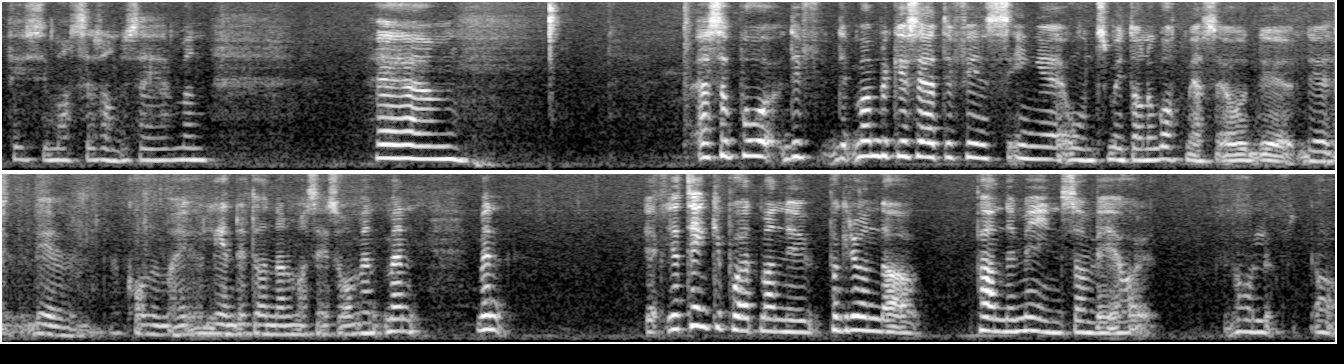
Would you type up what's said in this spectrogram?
det finns ju massor som du säger. Men, eh, Alltså på, det, man brukar säga att det finns inget ont som inte har något gott med sig och det, det, det kommer man ju lindrigt undan om man säger så. Men, men, men jag, jag tänker på att man nu på grund av pandemin som vi har, håller, ja,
